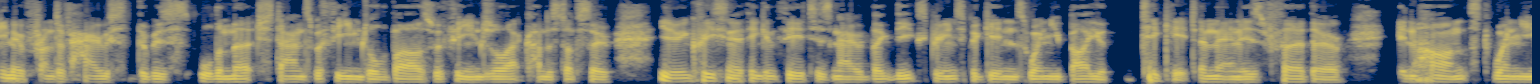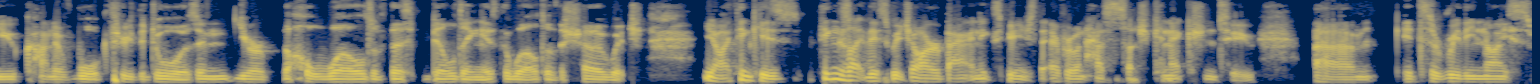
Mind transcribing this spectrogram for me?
you know, front of house, there was all the merch stands were themed, all the bars were themed, all that kind of stuff. So you know, increasingly, I think in theatres now, like the experience begins when you buy your ticket, and then is further enhanced when you kind of walk through the doors, and you're the whole world of this building is the world of the show, which, you know, I think is things like this, which are about an experience that everyone has such connection to. Um, it's a really nice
